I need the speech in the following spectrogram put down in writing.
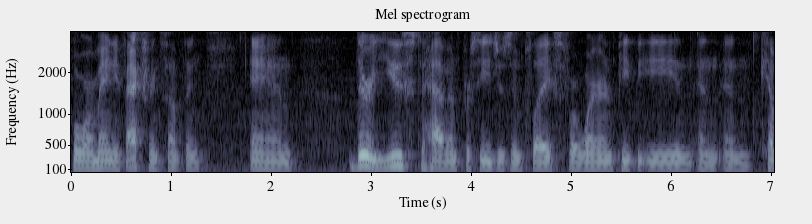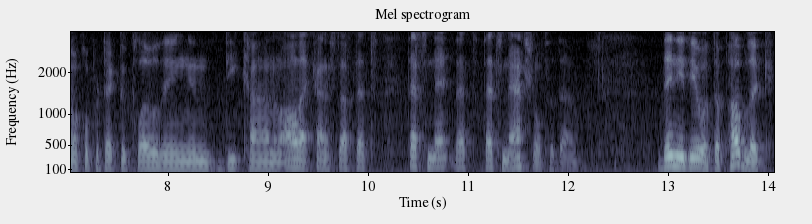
where we're manufacturing something, and they're used to having procedures in place for wearing PPE and, and, and chemical protective clothing and decon and all that kind of stuff. That's that's net that's that's natural to them. Then you deal with the public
